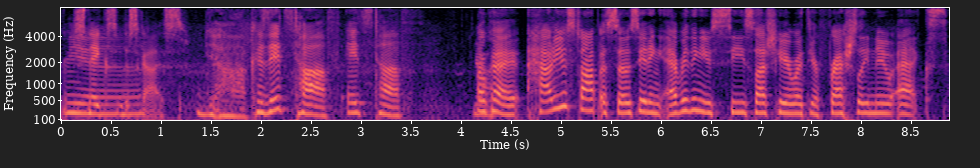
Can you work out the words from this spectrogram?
snakes in disguise. Yeah, because it's tough. It's tough. Okay, how do you stop associating everything you see slash hear with your freshly new ex?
